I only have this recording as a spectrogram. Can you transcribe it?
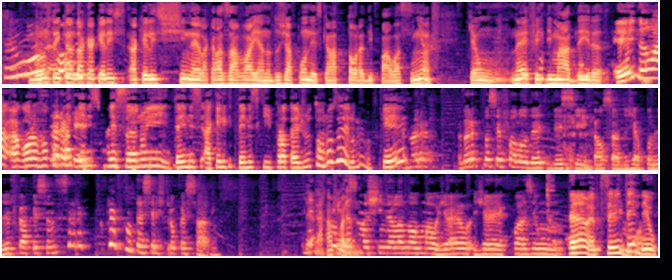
Bruno tem que andar com aqueles, aqueles chinelo, aquelas havaianas do japonês, que é uma tora de pau assim, ó. Que é um, né, feito de madeira. Ei, não, agora eu vou comprar que- tênis pensando em tênis, aquele que- tênis que protege o tornozelo, mesmo. Porque Agora, agora que você falou de- desse calçado japonês, eu ficava pensando, será o que acontece se eles tropeçarem? Ele Rapaz. tropeça numa chinela normal, já é, já é quase um. Não, é porque você não entendeu.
